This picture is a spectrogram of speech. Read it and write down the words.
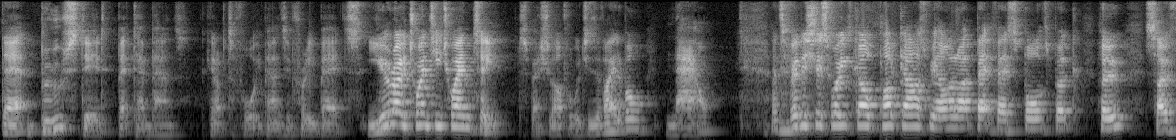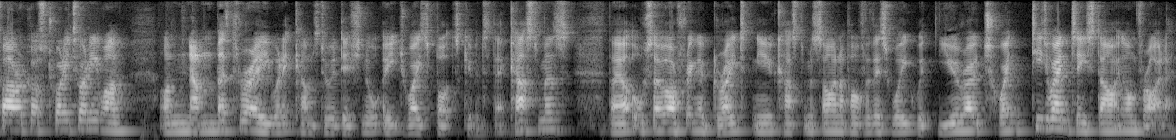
they're boosted, bet £10. Get up to £40 in free bets. Euro 2020 special offer, which is available now. And to finish this week's Gold podcast, we highlight Betfair Sportsbook, who, so far across 2021, are number three when it comes to additional each way spots given to their customers. They are also offering a great new customer sign up offer this week with Euro 2020 starting on Friday.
